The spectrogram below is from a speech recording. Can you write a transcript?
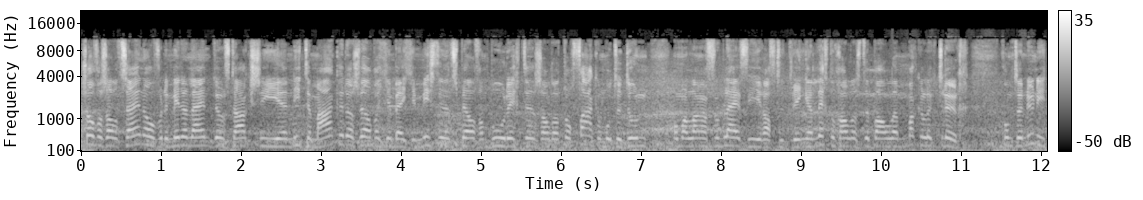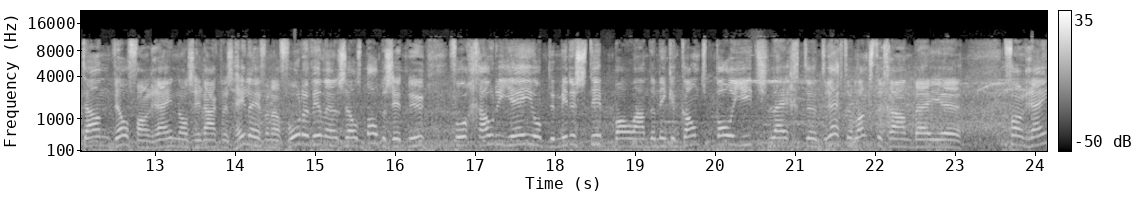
Zoveel zal het zijn. Over de middenlijn durft de actie uh, niet te maken. Dat is wel wat je een beetje mist in het spel van Boerichter. Zal dat toch vaker moeten doen om een langer verblijf hier af te dwingen. Legt nog alles de bal makkelijk terug. Komt er nu niet aan. Wel van Rijn als Heracles heel even naar voren wil. En zelfs balbezit nu voor Gaudier op de middenstip. Bal aan de linkerkant. Paljic uh, dreigt er langs te gaan bij... van Rijn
